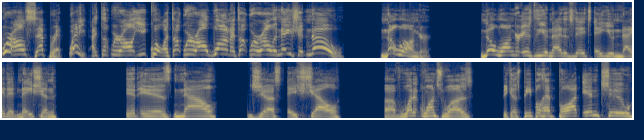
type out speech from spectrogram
We're all separate. Wait, I thought we were all equal. I thought we were all one. I thought we were all a nation. No, no longer. No longer is the United States a united nation. It is now just a shell of what it once was because people have bought into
